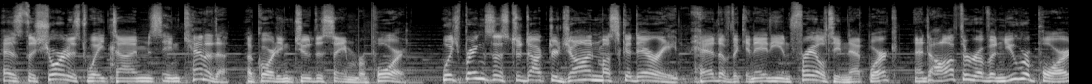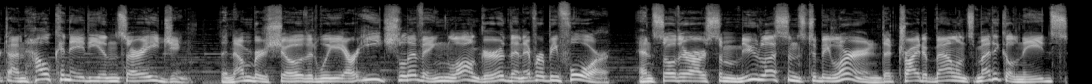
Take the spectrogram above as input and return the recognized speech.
has the shortest wait times in Canada, according to the same report. Which brings us to Dr. John Muscedere, head of the Canadian Frailty Network and author of a new report on how Canadians are aging. The numbers show that we are each living longer than ever before, and so there are some new lessons to be learned that try to balance medical needs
